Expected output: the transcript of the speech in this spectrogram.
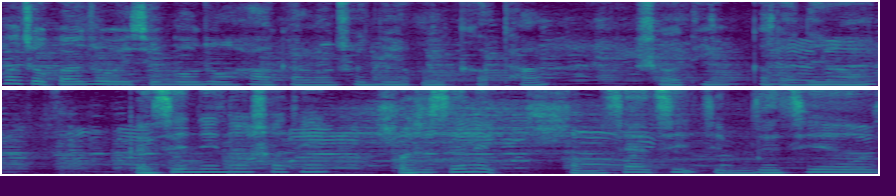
或者关注微信公众号“甘露春天微课堂”，收听更多内容。感谢您的收听，我是 c e l i n e 我们下期节目再见。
